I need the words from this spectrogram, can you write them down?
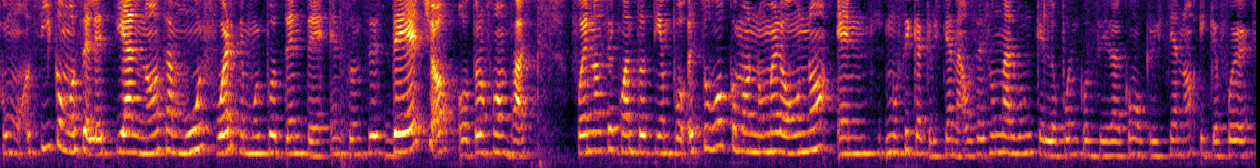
como sí, como celestial, ¿no? O sea, muy fuerte, muy potente. Entonces, de hecho, otro fun fact, fue no sé cuánto tiempo, estuvo como número uno en música cristiana, o sea, es un álbum que lo pueden considerar como cristiano y que fue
